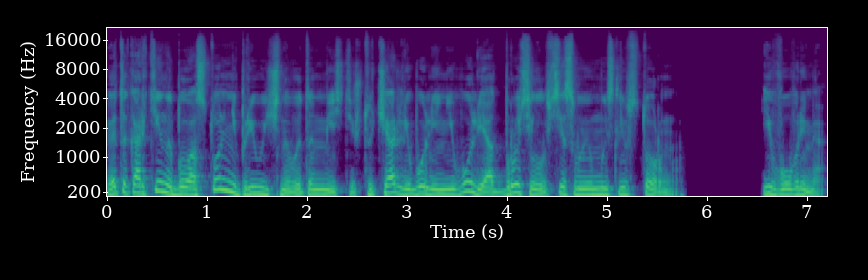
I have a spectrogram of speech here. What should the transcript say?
Эта картина была столь непривычна в этом месте, что Чарли волей-неволей отбросила все свои мысли в сторону. И вовремя.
